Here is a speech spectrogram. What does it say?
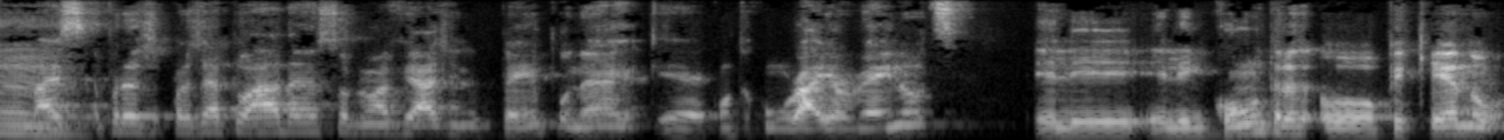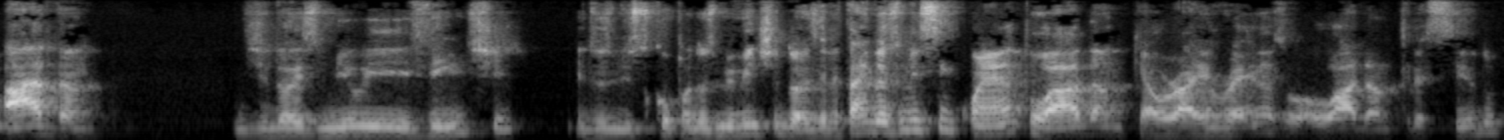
Hum. Mas o Projeto Adam é sobre uma viagem no tempo, né? É, conta com o Ryan Reynolds. Ele, ele encontra o pequeno Adam de 2020 desculpa, 2022. Ele está em 2050, o Adam, que é o Ryan Reynolds, o Adam crescido,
